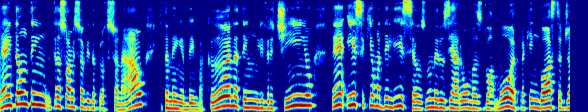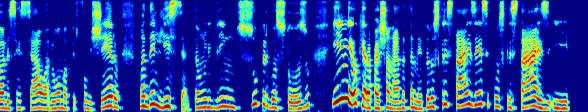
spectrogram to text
Né? Então, tem Transforme Sua Vida Profissional, que também é bem bacana, tem um livretinho, né? Esse aqui é uma delícia, os números e aromas do amor, para quem gosta de óleo essencial, aroma, perfume, cheiro, uma delícia. Então, um livrinho super gostoso. E eu que era apaixonada também pelos cristais, esse com os cristais e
